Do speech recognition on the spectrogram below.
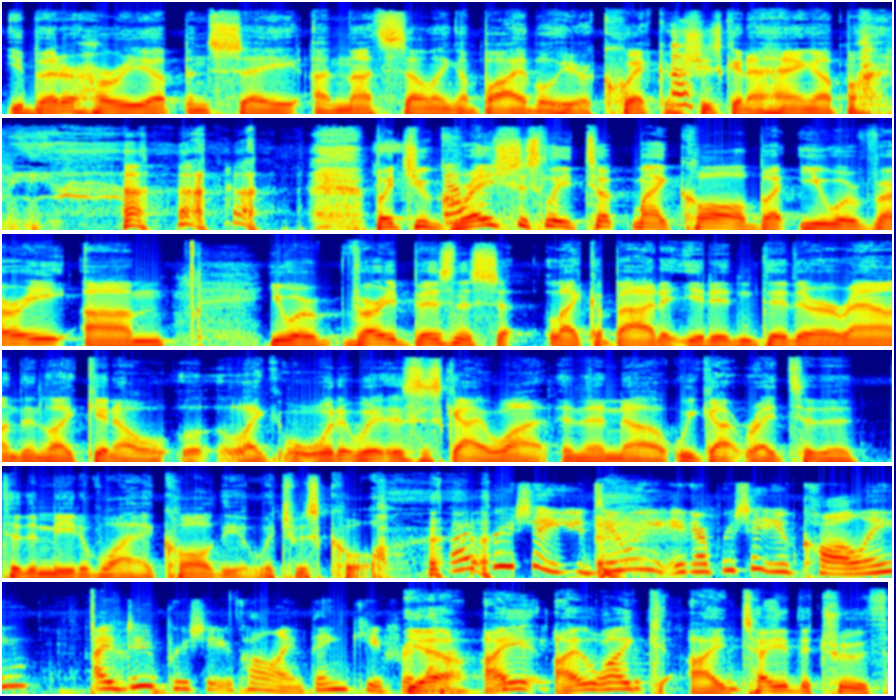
you better hurry up and say, I'm not selling a Bible here quick, or she's going to hang up on me. but you graciously took my call, but you were very, um, you were very business like about it. You didn't dither around and like, you know, like what, what does this guy want? And then uh, we got right to the to the meat of why I called you, which was cool. I appreciate you doing, and I appreciate you calling I do appreciate you calling. Thank you for yeah, that. Yeah, I, I like, I tell you the truth,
